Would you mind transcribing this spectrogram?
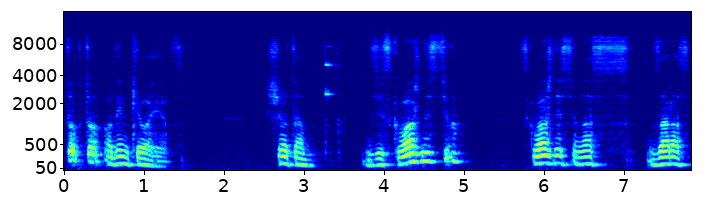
тобто 1 кГц. Що там зі скважністю? Скважність у нас зараз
